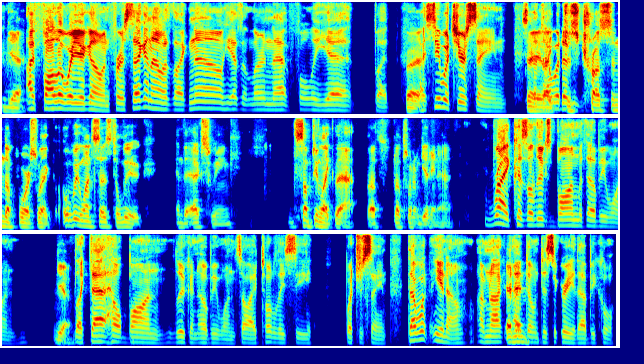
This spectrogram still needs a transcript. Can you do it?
yeah. I follow where you're going. For a second, I was like, no, he hasn't learned that fully yet. But But- I see what you're saying. say like would just trust in the Force, like Obi Wan says to Luke in the X-wing, something like that. That's that's what I'm getting at. right because of Luke's bond with Obi-Wan. Yeah. Like that helped bond Luke and Obi-Wan. So I totally see what you're saying. That would, you know, I'm not, And I then- don't disagree. That'd be cool.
